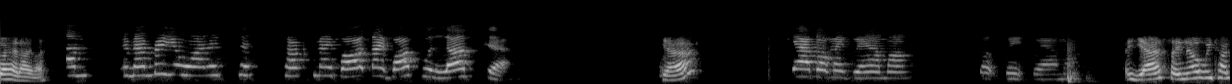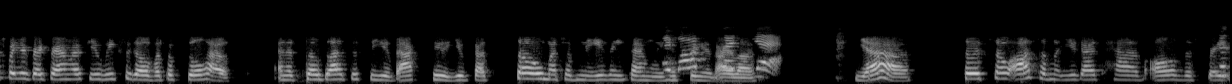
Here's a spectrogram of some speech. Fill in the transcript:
Go ahead, Isla. Um, remember you wanted to talk to my bot? My bot would love to. Yeah? Yeah, about my grandma about great grandma. Yes, I know we talked about your great grandma a few weeks ago about the schoolhouse, and it's so glad to see you back too. You've got so much amazing family I history in Isla. Yeah. So it's so awesome that you guys have all of this great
